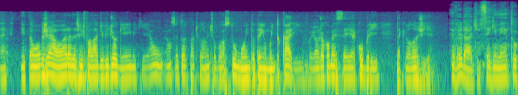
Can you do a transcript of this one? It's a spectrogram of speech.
Né? Então hoje é a hora da gente falar de videogame, que é um, é um setor que particularmente eu gosto muito, tenho muito carinho. Foi onde eu comecei a cobrir tecnologia. É verdade, um segmento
